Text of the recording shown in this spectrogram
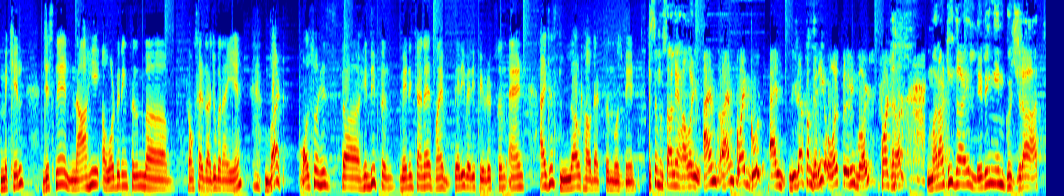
Mikhil, जिसने ना ही award winning film रॉन्ग साइड राजू बनाई है बट ऑल्सो हिज हिंदी फिल्म मेड इन चाइना इज माई वेरी वेरी फेवरेट फिल्म एंड i just loved how that film was made mr musale how are you i'm i'm quite good and these are some very old living words for sure marathi guy living in gujarat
